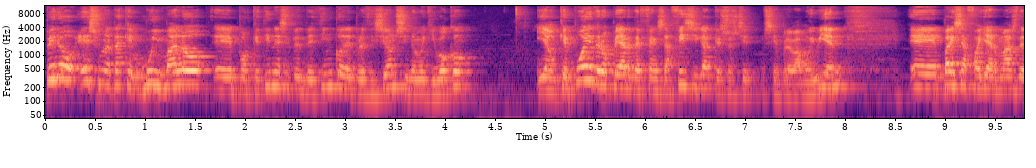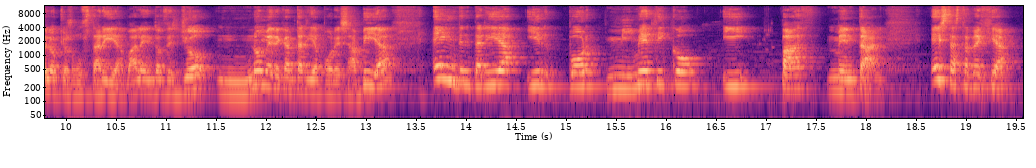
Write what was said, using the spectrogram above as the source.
pero es un ataque muy malo eh, porque tiene 75 de precisión, si no me equivoco, y aunque puede dropear defensa física, que eso siempre va muy bien, eh, vais a fallar más de lo que os gustaría, ¿vale? Entonces yo no me decantaría por esa vía e intentaría ir por mimético y paz mental. Esta estrategia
